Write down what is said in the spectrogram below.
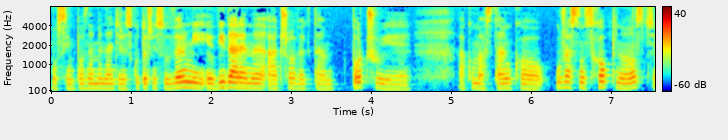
Musím poznamenať, že skutočne sú veľmi vydarené a človek tam počuje ako má Stanko úžasnú schopnosť e,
